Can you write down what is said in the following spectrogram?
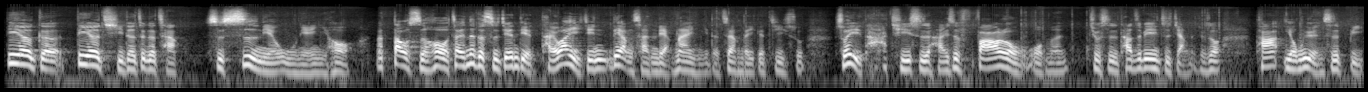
第二个第二期的这个厂是四年五年以后，那到时候在那个时间点，台湾已经量产两纳米的这样的一个技术，所以它其实还是 follow 我们，就是他这边一直讲的，就是说它永远是比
